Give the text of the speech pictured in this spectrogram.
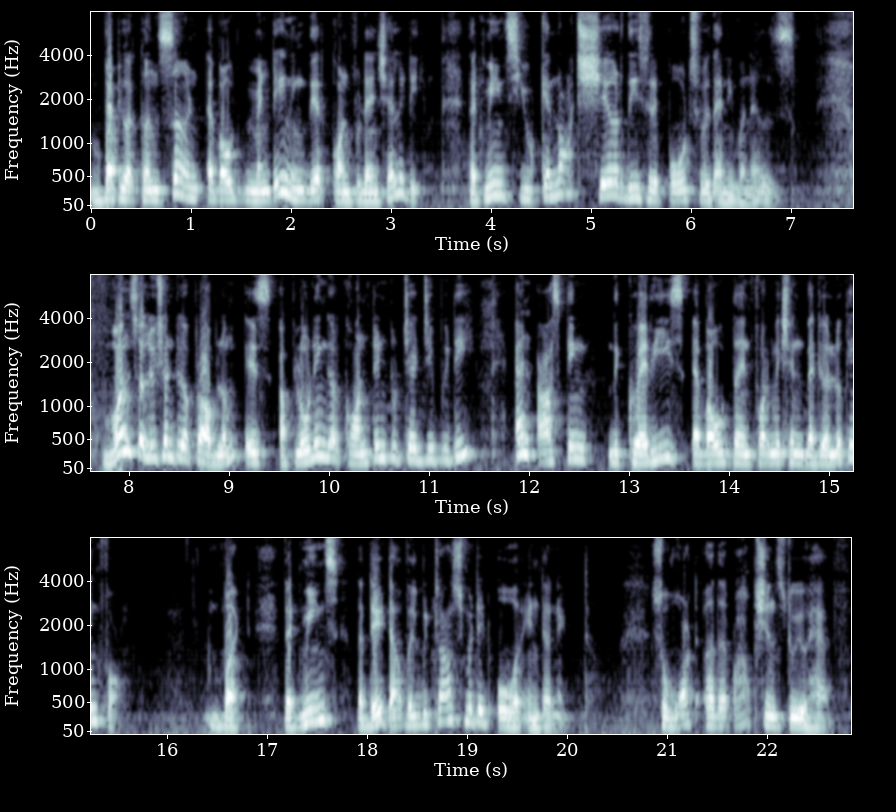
but you are concerned about maintaining their confidentiality. That means you cannot share these reports with anyone else. One solution to your problem is uploading your content to ChatGPT and asking the queries about the information that you are looking for but that means the data will be transmitted over internet. So what other options do you have?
